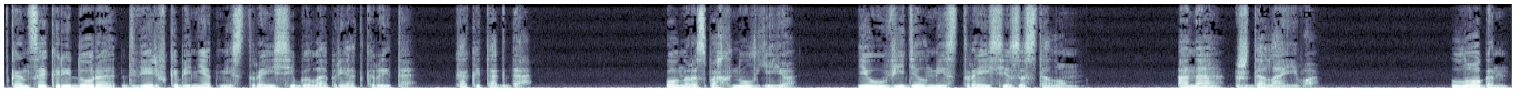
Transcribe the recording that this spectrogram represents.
В конце коридора дверь в кабинет мисс Трейси была приоткрыта, как и тогда. Он распахнул ее и увидел мисс Трейси за столом. Она ждала его. «Логан!»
